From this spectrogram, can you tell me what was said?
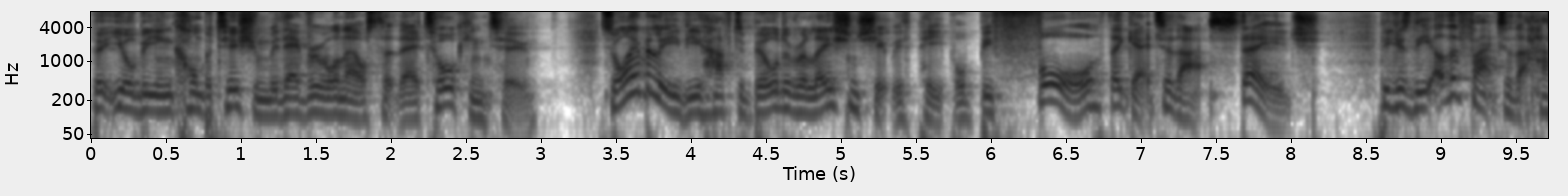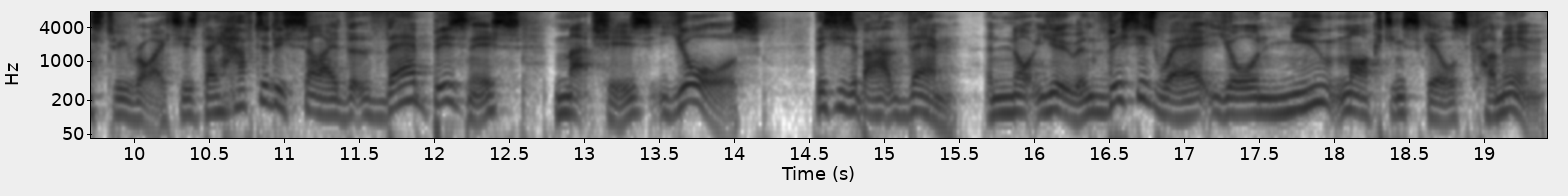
but you'll be in competition with everyone else that they're talking to. So I believe you have to build a relationship with people before they get to that stage. Because the other factor that has to be right is they have to decide that their business matches yours. This is about them and not you. And this is where your new marketing skills come in.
